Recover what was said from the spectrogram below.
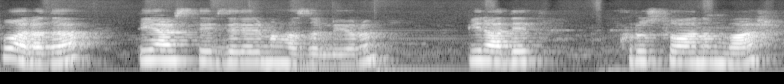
Bu arada diğer sebzelerimi hazırlıyorum. Bir adet kuru soğanım var.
